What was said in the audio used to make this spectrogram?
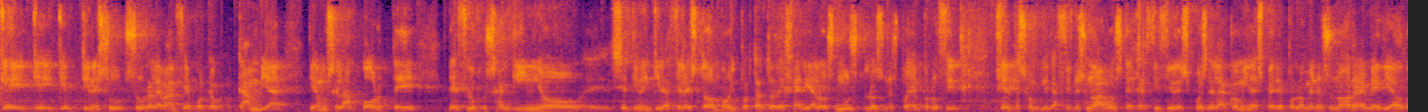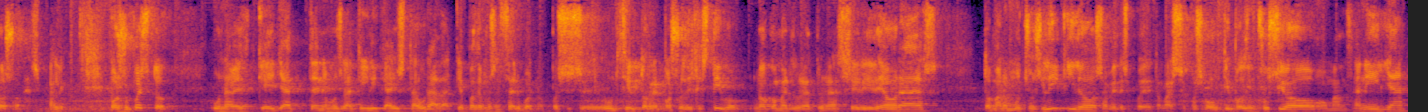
Que, tiene su, relevancia porque cambia digamos, el aporte del flujo sanguíneo, eh, se tiene que ir hacia el estómago y por tanto dejaría los músculos y nos pueden producir ciertas complicaciones. No haga usted ejercicio después de la comida, espere por lo menos una hora y media o dos horas. ¿vale? Por supuesto, una vez que ya tenemos la clínica instaurada, ¿qué podemos hacer? Bueno, pues eh, un cierto reposo digestivo, no comer durante una serie de horas, tomar muchos líquidos, a veces puede tomarse pues, algún tipo de infusión o manzanilla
